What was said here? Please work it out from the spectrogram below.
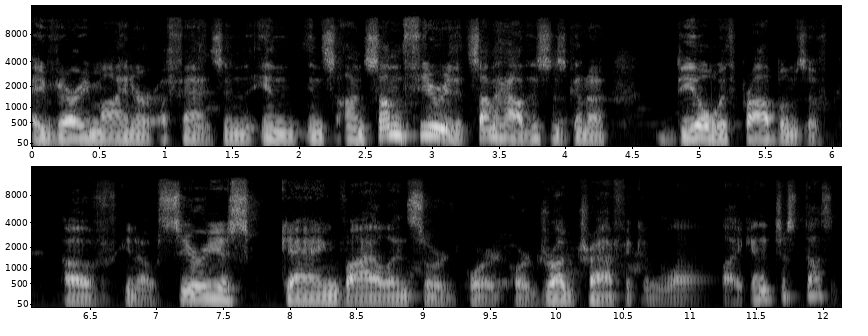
a very minor offense. And in, in, on some theory that somehow this is going to deal with problems of of you know serious gang violence or, or or drug traffic and the like, and it just doesn't.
